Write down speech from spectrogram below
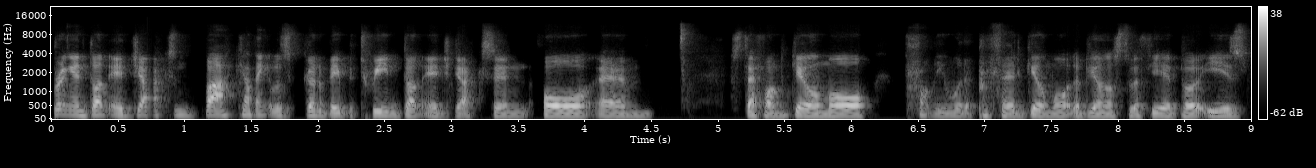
bringing Donte Jackson back, I think it was going to be between Donte Jackson or um, Stephon Gilmore. Probably would have preferred Gilmore, to be honest with you, but he is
